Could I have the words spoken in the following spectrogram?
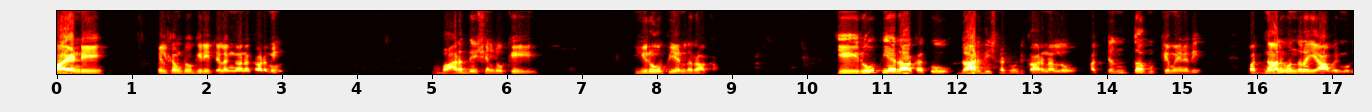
హాయ్ అండి welcome to Giri Telangana academy భారతదేశంలోకి యూరోపియన్ల రాక. ఈ యూరోపియ రాకకు దారి తీసినటువంటి కారణాల్లో అత్యంత ముఖ్యమైనది పద్నాలుగు వందల యాభై మూడు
